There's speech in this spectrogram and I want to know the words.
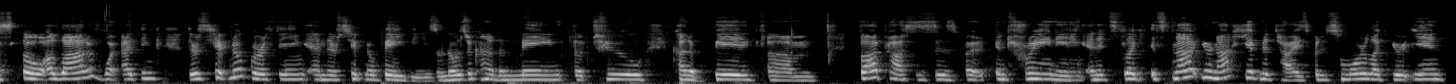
So a lot of what I think there's hypnobirthing and there's hypnobabies, and those are kind of the main, the two kind of big um, thought processes and training and it's like it's not you're not hypnotized but it's more like you're in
